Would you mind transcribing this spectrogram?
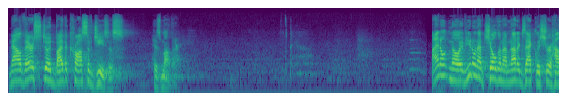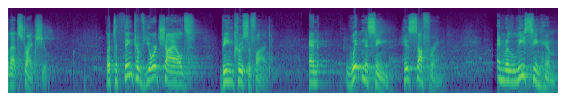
Now there stood by the cross of Jesus his mother. I don't know, if you don't have children, I'm not exactly sure how that strikes you. But to think of your child being crucified and witnessing his suffering and releasing him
